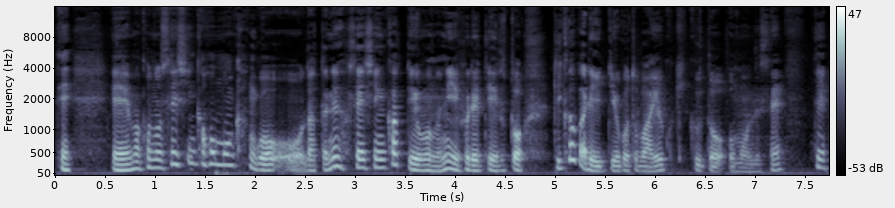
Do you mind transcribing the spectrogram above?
で、えー、まあ、この精神科訪問看護だったね、精神科っていうものに触れていると、リカバリーっていう言葉はよく聞くと思うんですね。で、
